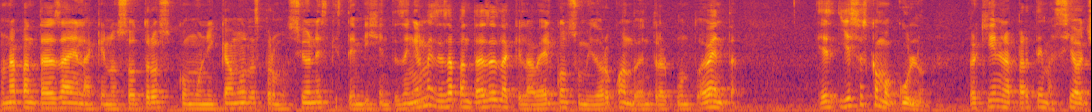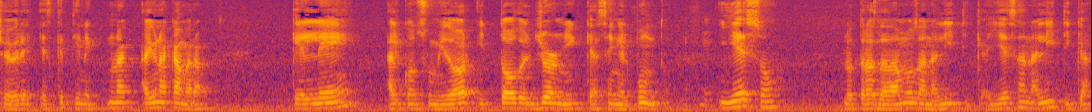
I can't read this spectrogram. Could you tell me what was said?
Una pantalla en la que nosotros comunicamos las promociones que estén vigentes en el mes. Esa pantalla es la que la ve el consumidor cuando entra al punto de venta. y eso es como culo. Pero aquí en la parte demasiado chévere es que tiene una, hay una cámara que lee al consumidor y todo el journey que hace en el punto. Y eso lo trasladamos a analítica. Y esa analítica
